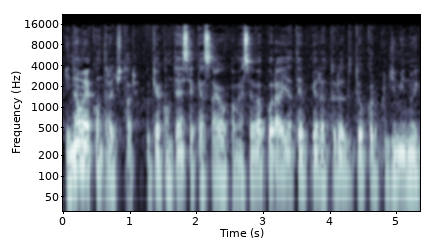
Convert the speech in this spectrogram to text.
E não é contraditório. O que acontece é que essa água começa a evaporar e a temperatura do teu corpo diminui,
